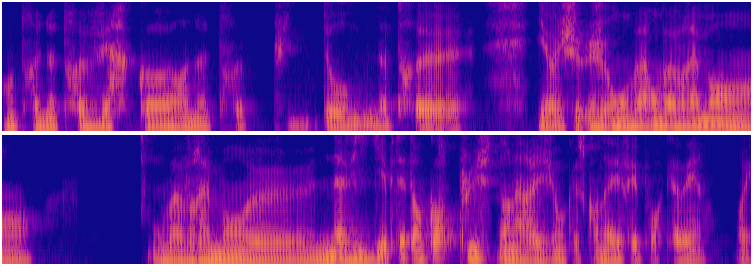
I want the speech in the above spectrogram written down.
entre notre Vercors, notre Puy-de-Dôme, notre euh, on va vraiment on va vraiment naviguer peut-être encore plus dans la région que ce qu'on avait fait pour KV1. Oui.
